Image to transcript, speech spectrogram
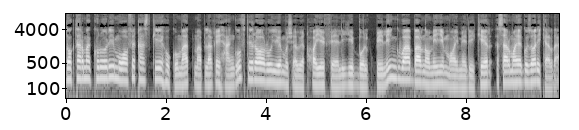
دکتر مکروری موافق است که حکومت مبلغ هنگفت را روی مشوق های فعلی بولک بیلینگ و برنامه مای مدیکر سرمایه گذاری کرده.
